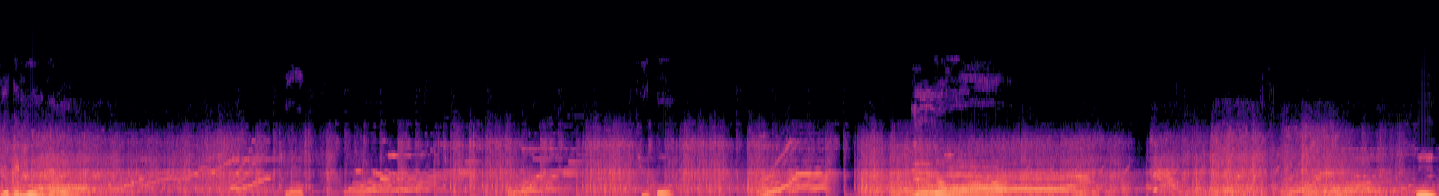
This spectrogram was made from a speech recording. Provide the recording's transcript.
Я держу оборону. Так. Тихо. Фух.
